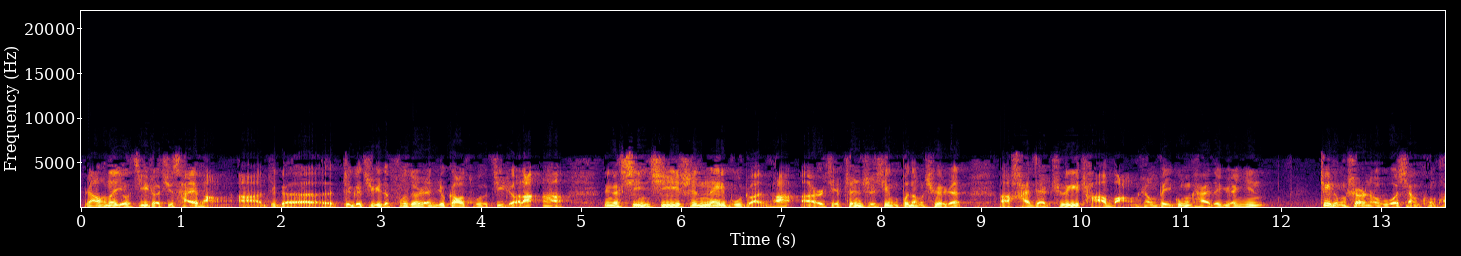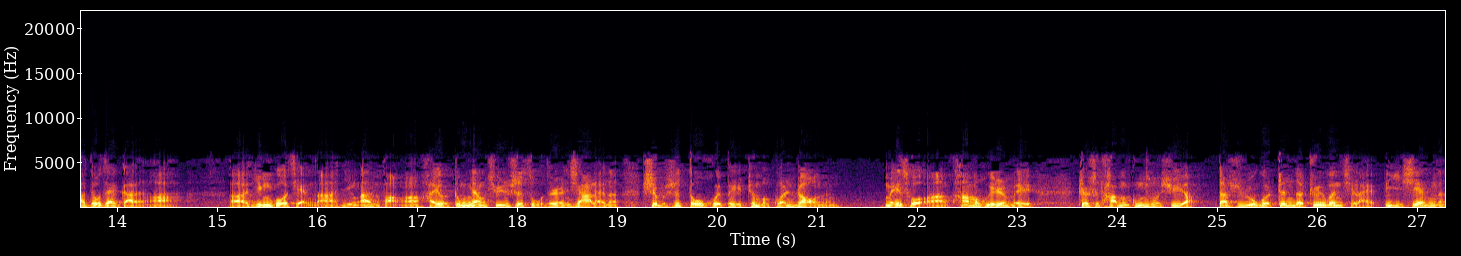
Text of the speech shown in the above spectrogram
然后呢，有记者去采访啊，这个这个局的负责人就告诉记者了啊，那个信息是内部转发啊，而且真实性不能确认啊，还在追查网上被公开的原因。这种事儿呢，我想恐怕都在干啊啊，英国检呐，英暗访啊，还有中央巡视组的人下来呢，是不是都会被这么关照呢？没错啊，他们会认为。这是他们工作需要，但是如果真的追问起来，底线呢？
